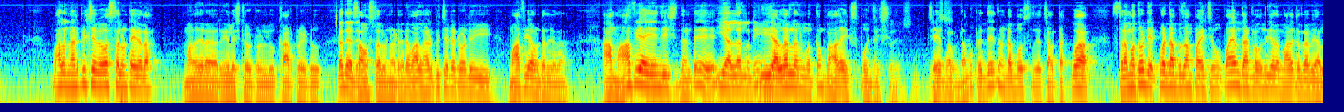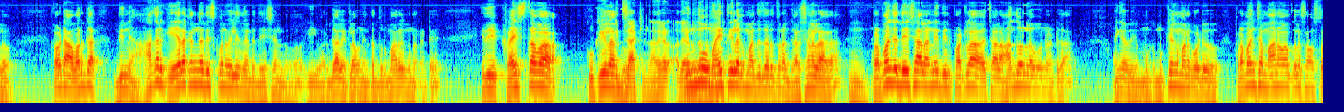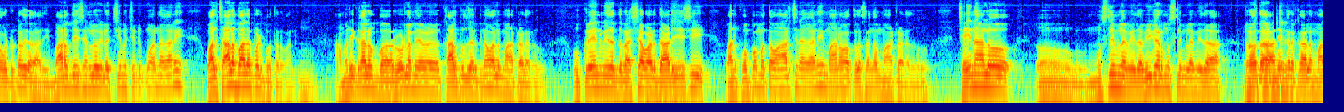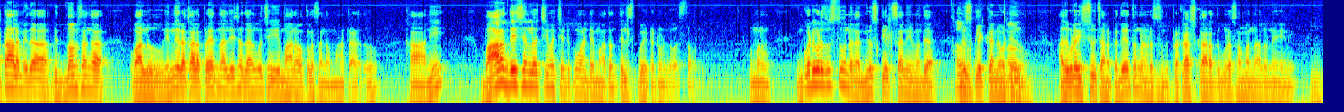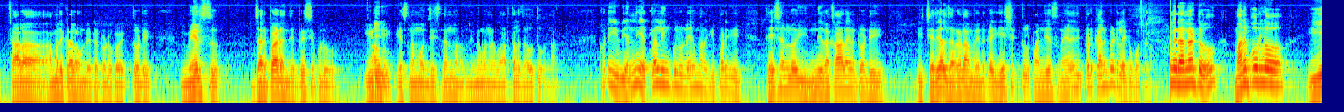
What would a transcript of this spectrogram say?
వాళ్ళు నడిపించే వ్యవస్థలు ఉంటాయి కదా. మన దగ్గర రియల్ ఎస్టేట్ వాళ్ళు కార్పొరేట్ సంస్థలు ఉన్నట్టుగానే వాళ్ళు నడిపించేటటువంటి మాఫియా ఉంటుంది కదా. ఆ మాఫియా ఏం చేసిందంటే ఈ అల్లర్లని ఈ అల్లర్లను మొత్తం బాగా ఎక్స్పోజ్ చేసింది. వాళ్ళకి డబ్బు పెద్ద ఎత్తున డబ్బు వస్తుంది కదా. చాలా తక్కువ శ్రమతోటి ఎక్కువ డబ్బు సంపాదించే ఉపాయం దాంట్లో ఉంది కదా మాదక ద్రవ్యాల్లో. కాబట్టి ఆ వర్గ దీన్ని ఆఖరికి ఏ రకంగా తీసుకొని వెళ్ళిందంటే దేశంలో ఈ వర్గాలు ఎట్లా ఉన్నాయి ఎంత దుర్మార్గంగా ఉన్నారంటే ఇది క్రైస్తవ కుకీల హిందూ మైతీలకు మధ్య జరుగుతున్న ఘర్షణలాగా ప్రపంచ దేశాలన్నీ దీని పట్ల చాలా ఆందోళన ఉన్నట్టుగా ఇంకా ముఖ్యంగా మనకు ఒకటి ప్రపంచ మానవ హక్కుల సంస్థ ఒకటి ఉంటుంది కదా అది. భారతదేశంలో ఇలా చీమ చిటుకు అన్నా కానీ వాళ్ళు చాలా బాధపడిపోతారు వాళ్ళు. అమెరికాలో బ- రోడ్ల మీద కాల్పులు జరిపినా వాళ్ళు మాట్లాడారు. ఉక్రెయిన్ మీద రష్యా వాడు దాడి చేసి వాని కొంప మొత్తం ఆర్చినా కానీ మానవ హక్కుల సంఘం మాట్లాడదు. చైనాలో ముస్లింల మీద వీగర్ ముస్లింల మీద తర్వాత అనేక రకాల మతాల మీద విధ్వంసంగా వాళ్ళు ఎన్ని రకాల ప్రయత్నాలు చేసినా దాని గురించి ఈ మానవ హక్కుల సంఘం మాట్లాడదు. కానీ భారతదేశంలో చీమ చెట్టుకు అంటే మాత్రం తెలిసిపోయేటటువంటి వ్యవస్థ ఉంది. మనం ఇంకోటి కూడా చూస్తూ ఉన్నాం కదా న్యూస్ క్లిక్స్ అని ఈ మధ్య న్యూస్ క్లిక్ అని ఒకటి అది కూడా ఇష్యూ చాలా పెద్ద ఎత్తున నడుస్తుంది. ప్రకాష్ కారత్ కూడా సంబంధాలు ఉన్నాయని చాలా అమెరికాలో ఉండేటటువంటి ఒక వ్యక్తితోటి మెయిల్స్ జరిపాడని చెప్పేసి ఇప్పుడు ఈడీ కేసు నమోదు చేసిందని మనం నిన్న మన వార్తలు చదువుతూ ఉన్నాం. కాబట్టి ఇవన్నీ ఎట్లా లింకులు ఉన్నాయో మనకి ఇప్పటికీ దేశంలో ఇన్ని రకాలైనటువంటి ఈ చర్యలు జరగడం వెనుక ఏ శక్తులు పనిచేస్తున్నాయి అనేది ఇప్పటికి కనిపెట్టలేకపోతున్నాం. మీరు అన్నట్టు మణిపూర్లో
